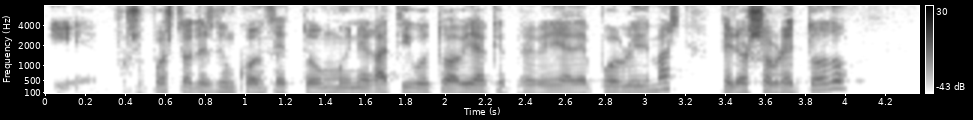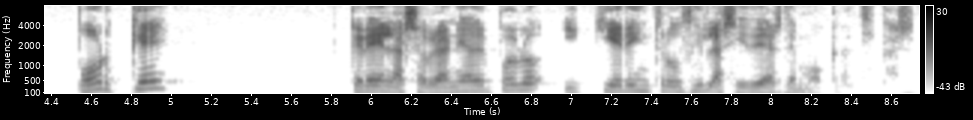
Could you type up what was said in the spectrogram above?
y eh, por supuesto desde un concepto muy negativo todavía que preveía de pueblo y demás, pero sobre todo porque cree en la soberanía del pueblo y quiere introducir las ideas democráticas.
